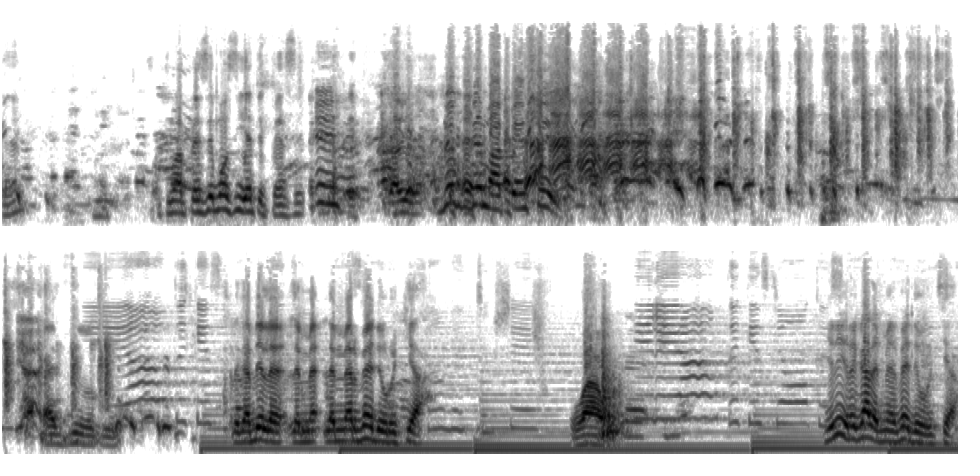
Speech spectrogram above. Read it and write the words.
Tu m'as pincé, moi aussi, il a été pincé. Eh, Salut. Deux boudins m'a pincé. Regardez les, les les merveilles de Rukia. Waouh. Il dit, regarde les merveilles de Rukia.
